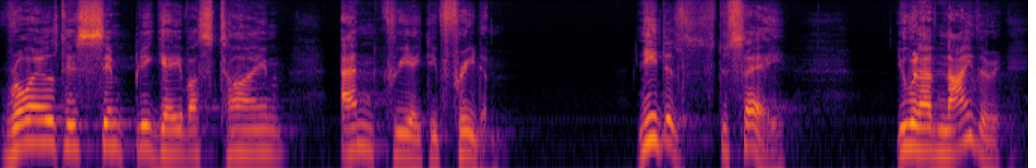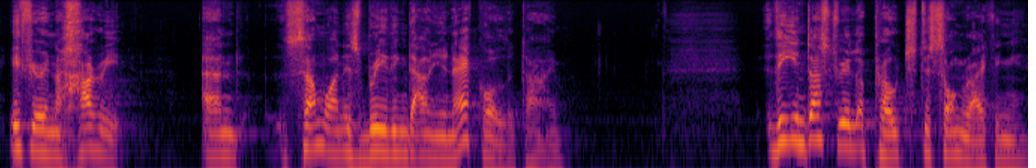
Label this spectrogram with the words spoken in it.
Royalties simply gave us time and creative freedom. Needless to say, you will have neither if you're in a hurry and someone is breathing down your neck all the time. The industrial approach to songwriting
